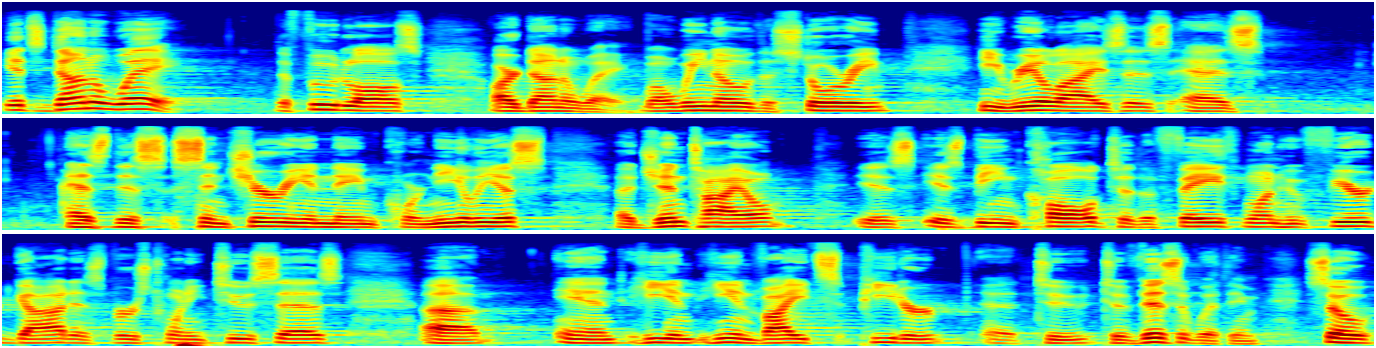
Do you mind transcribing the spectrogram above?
It's done away. The food laws are done away. Well, we know the story. He realizes as, as this centurion named Cornelius, a Gentile, is, is being called to the faith, one who feared God, as verse 22 says. Uh, and he, he invites Peter uh, to, to visit with him. So,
